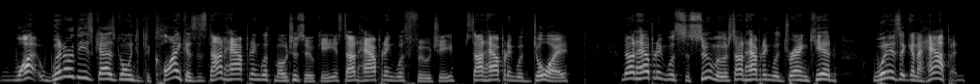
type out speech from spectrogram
why, when are these guys going to decline? Because it's not happening with Mochizuki. It's not happening with Fuji. It's not happening with Doi. Not happening with Susumu. It's not happening with Dragon Kid. When is it going to happen?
